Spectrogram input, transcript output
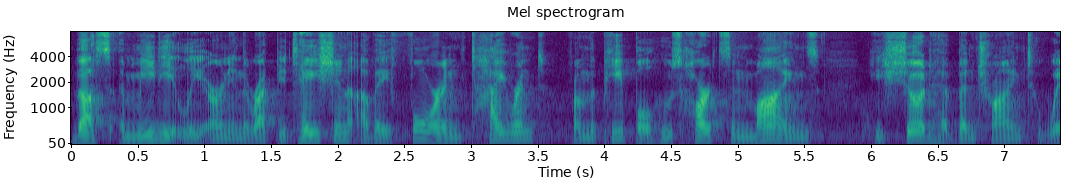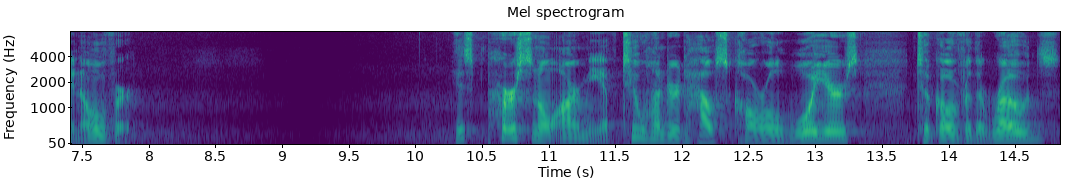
thus immediately earning the reputation of a foreign tyrant from the people whose hearts and minds he should have been trying to win over. His personal army of 200 Housecarl warriors took over the roads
